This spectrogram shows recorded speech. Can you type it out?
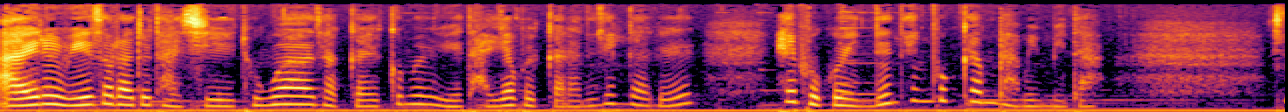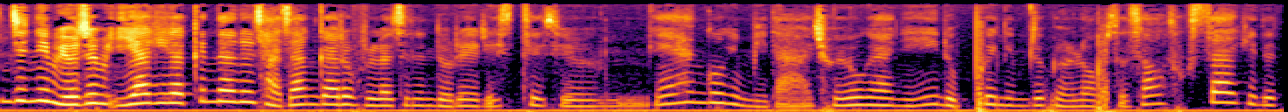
아이를 위해서라도 다시 동화 작가의 꿈을 위해 달려볼까라는 생각을 해보고 있는 행복한 밤입니다. 신지님 요즘 이야기가 끝나면 자장가로 불러주는 노래 리스트 중에 한 곡입니다. 조용하니 높음도 별로 없어서 속삭이듯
